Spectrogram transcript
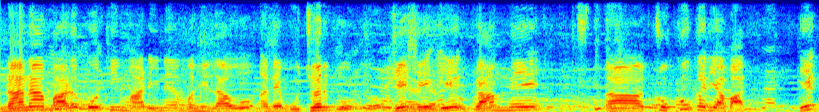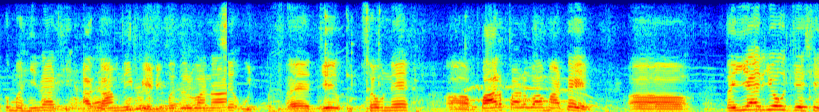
નાના બાળકોથી માંડીને મહિલાઓ અને બુઝુર્ગો જે છે, એ ગામને ચોખ્ખું કર્યા બાદ એક મહિનાથી આ ગામની પેઢી બદલવાના જે ઉત્સવને પાર પાડવા માટે તૈયારીઓ જે છે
